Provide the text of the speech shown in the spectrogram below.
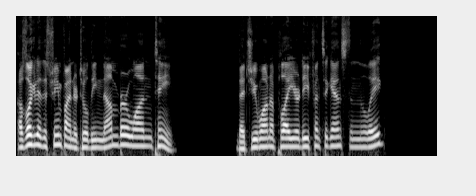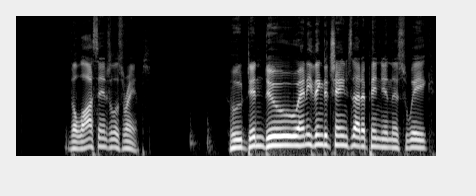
I was looking at the Stream Finder tool, the number one team that you want to play your defense against in the league, the Los Angeles Rams, who didn't do anything to change that opinion this week.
